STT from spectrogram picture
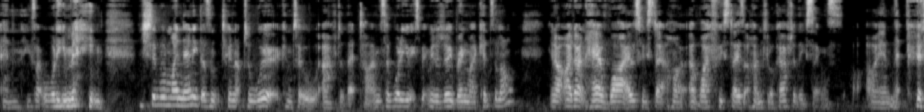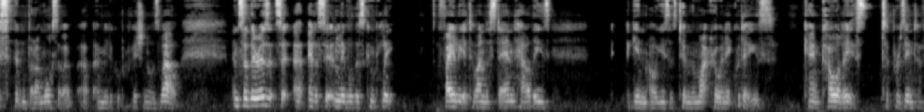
And he's like, "Well, what do you mean?" And she said, "Well, my nanny doesn't turn up to work until after that time. So what do you expect me to do? Bring my kids along?" You know, I don't have wives who stay at home, a wife who stays at home to look after these things. I am that person, but I'm also a, a medical professional as well. And so there is, at a certain level, this complete failure to understand how these, again, I'll use this term, the micro inequities, can coalesce to present a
